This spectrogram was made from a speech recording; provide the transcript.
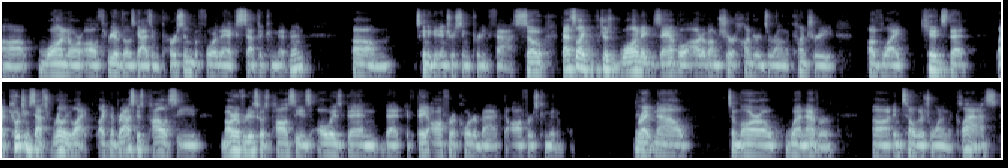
uh, one or all three of those guys in person before they accept a commitment, um, it's going to get interesting pretty fast. So that's like just one example out of, I'm sure, hundreds around the country of like kids that like coaching staffs really like. Like Nebraska's policy, Mario Verduzco's policy has always been that if they offer a quarterback, the offer is committable. Yeah. Right now, tomorrow, whenever uh, until there's one in the class.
